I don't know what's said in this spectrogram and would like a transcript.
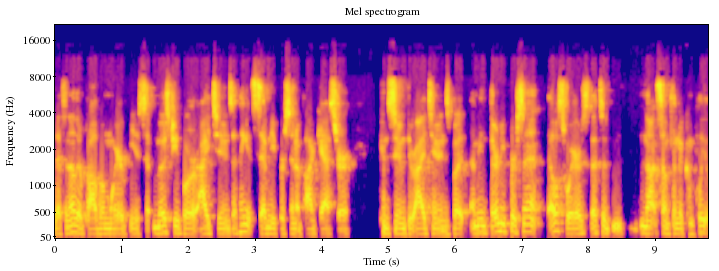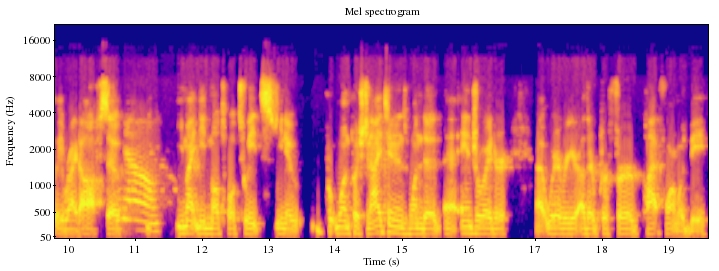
That's another problem where you know, most people are iTunes. I think it's seventy percent of podcasts are consumed through iTunes, but I mean thirty percent elsewhere. That's a, not something to completely write off. So no. you might need multiple tweets. You know, one pushed to iTunes, one to uh, Android, or uh, whatever your other preferred platform would be.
